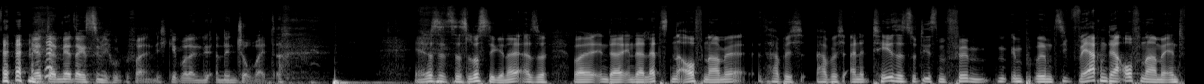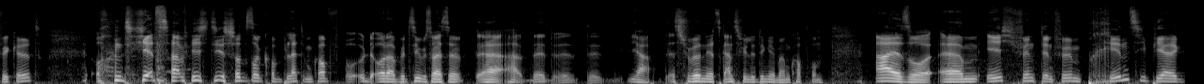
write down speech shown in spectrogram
mir, hat der, mir hat der ziemlich gut gefallen. Ich gebe mal an, an den Joe weiter. Ja, das ist jetzt das Lustige, ne? Also, weil in der, in der letzten Aufnahme habe ich, hab ich eine These zu diesem Film im Prinzip während der Aufnahme entwickelt. Und jetzt habe ich die schon so komplett im Kopf. Oder beziehungsweise, äh, äh, ja, es schwirren jetzt ganz viele Dinge in meinem Kopf rum. Also, ähm, ich finde den Film prinzipiell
